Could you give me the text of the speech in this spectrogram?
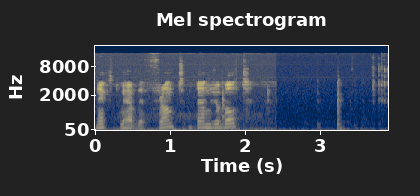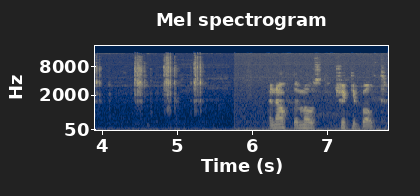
Next we have the front banjo bolt. And now the most tricky bolt.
